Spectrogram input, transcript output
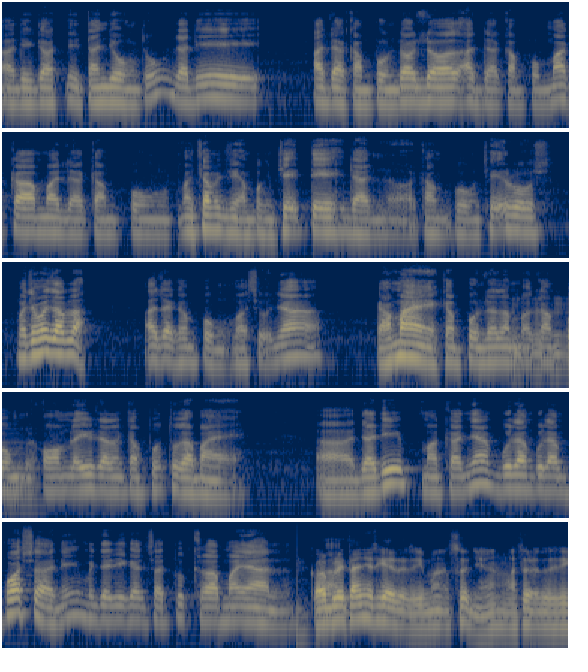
uh, di, di Tanjung tu. Jadi ada kampung Dodol, ada kampung Makam, ada kampung macam-macam kampung Cik Teh dan uh, kampung Cik Ros. Macam-macam lah. Ada kampung. Maksudnya ramai kampung dalam Mm-mm. kampung orang Melayu dalam kampung tu ramai. Uh, jadi makanya bulan-bulan puasa ni menjadikan satu keramaian. Kalau boleh tanya sikit Datuk Sri, maksudnya, maksud Datuk Sri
